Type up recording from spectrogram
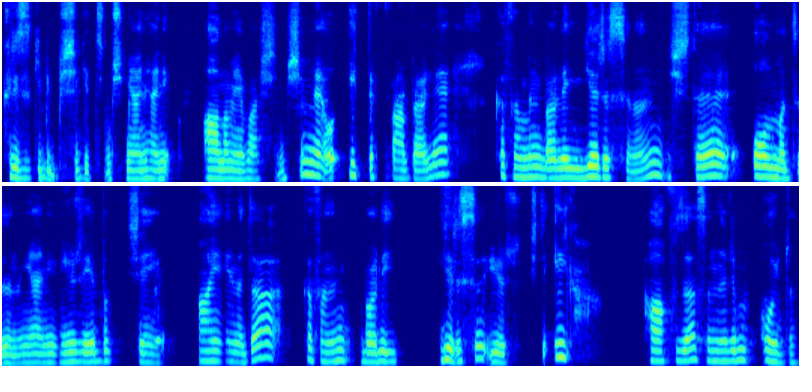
kriz gibi bir şey getirmişim. Yani hani ağlamaya başlamışım ve o ilk defa böyle kafamın böyle yarısının işte olmadığını yani yüzeye bak şey aynada kafanın böyle yarısı yüz. İşte ilk hafıza sanırım oydu.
